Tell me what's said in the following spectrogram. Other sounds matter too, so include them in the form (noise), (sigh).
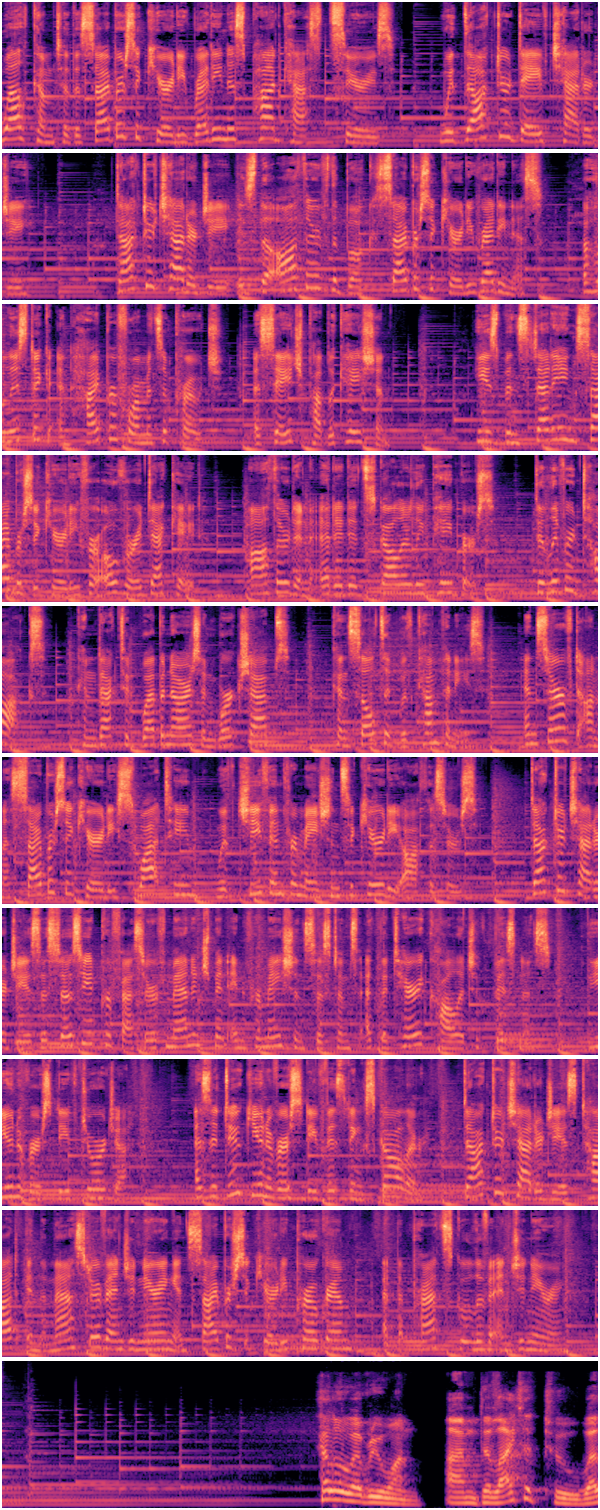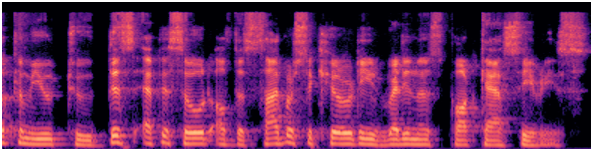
Welcome to the Cybersecurity Readiness Podcast Series with Dr. Dave Chatterjee. Dr. Chatterjee is the author of the book Cybersecurity Readiness A Holistic and High Performance Approach, a SAGE publication. He has been studying cybersecurity for over a decade, authored and edited scholarly papers, delivered talks, conducted webinars and workshops, consulted with companies, and served on a cybersecurity SWAT team with Chief Information Security Officers. Dr. Chatterjee is Associate Professor of Management Information Systems at the Terry College of Business, the University of Georgia. As a Duke University visiting scholar, Dr. Chatterjee is taught in the Master of Engineering and Cybersecurity program at the Pratt School of Engineering. Hello, everyone. I'm delighted to welcome you to this episode of the Cybersecurity Readiness Podcast series.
